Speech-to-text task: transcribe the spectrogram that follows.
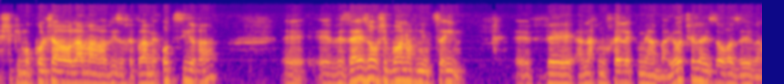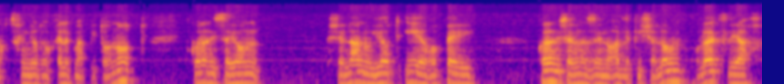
שכמו כל שאר העולם הערבי זו חברה מאוד צעירה, אה, וזה האזור שבו אנחנו נמצאים. ואנחנו חלק מהבעיות של האזור הזה, ואנחנו צריכים להיות גם חלק מהפתרונות. כל הניסיון שלנו להיות אי אירופאי כל הניסיון הזה נועד לכישלון, הוא לא יצליח,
